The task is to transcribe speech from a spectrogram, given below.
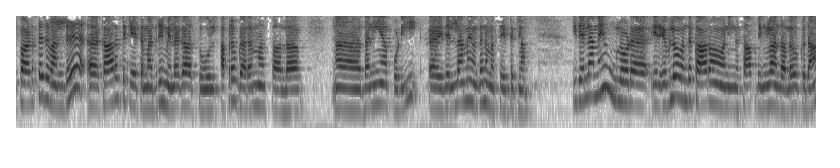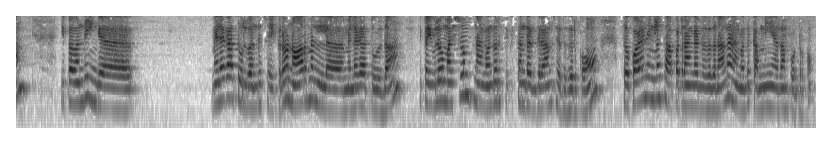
இப்போ அடுத்தது வந்து காரத்துக்கு ஏற்ற மாதிரி மிளகாத்தூள் அப்புறம் கரம் மசாலா தனியா பொடி இது எல்லாமே வந்து நம்ம சேர்த்துக்கலாம். இது எல்லாமே உங்களோட எ- எவ்வளோ வந்து காரம் நீங்கள் சாப்பிட்டீங்களோ அந்த அளவுக்கு தான். இப்போ வந்து இங்கே மிளகாத்தூள் வந்து சேர்க்குறோம். நார்மல் மிளகாத்தூள் தான். இப்போ இவ்வளோ மஷ்ரூம்ஸ் நாங்கள் வந்து ஒரு சிக்ஸ் ஹண்ட்ரட் கிராம்ஸ் எடுத்திருக்கோம். ஸோ குழந்தைங்களும் சாப்பிட்றாங்கன்றதுனால நாங்கள் வந்து கம்மியாக தான் போட்டிருக்கோம்.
